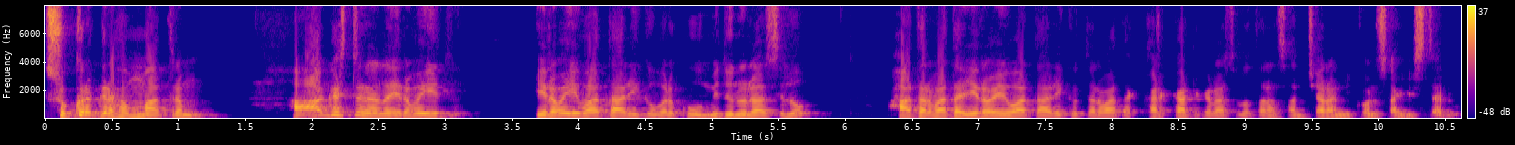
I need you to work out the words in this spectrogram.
శుక్రగ్రహం మాత్రం ఆగస్టు నెల ఇరవై ఇరవైవ తారీఖు వరకు మిథున రాశిలో ఆ తర్వాత ఇరవైవ తారీఖు తర్వాత కర్కాటక రాశిలో తన సంచారాన్ని కొనసాగిస్తాడు.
